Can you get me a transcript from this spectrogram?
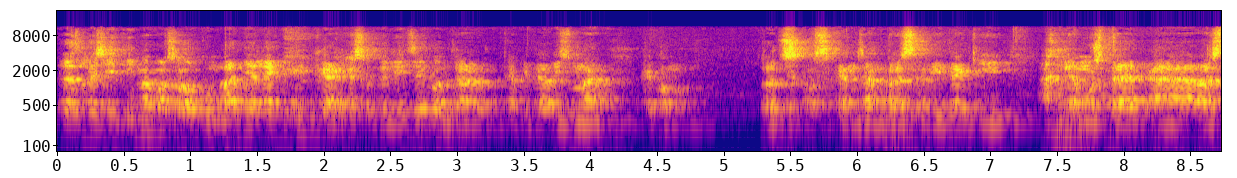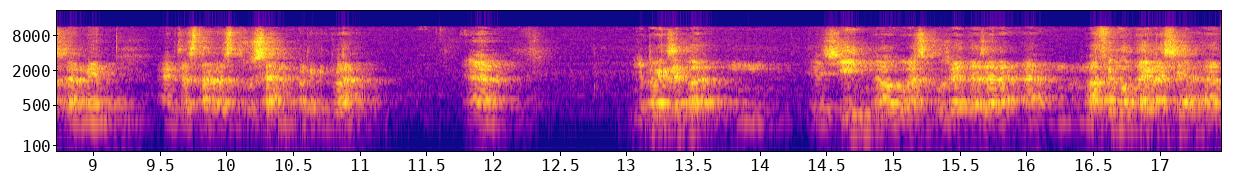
deslegitima qualsevol combat dialèctic que, que s'utilitzi contra el capitalisme que com tots els que ens han precedit aquí han demostrat eh, bastament ens està destrossant perquè clar eh, jo per exemple llegint algunes cosetes ara eh, em va fer molta gràcia eh,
